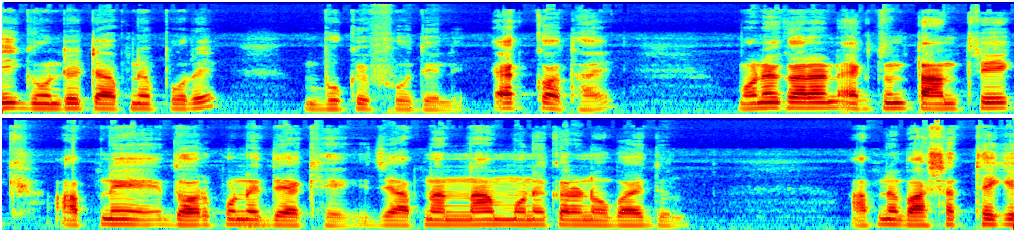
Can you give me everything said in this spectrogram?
এই গণ্ডিটা আপনি পরে বুকে ফু দিলে। এক কথায় মনে করেন একজন তান্ত্রিক আপনি দর্পণে দেখে যে আপনার নাম মনে করেন ওবায়দুল। আপনি বাসার থেকে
